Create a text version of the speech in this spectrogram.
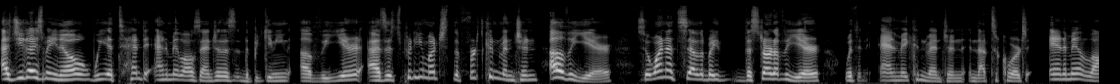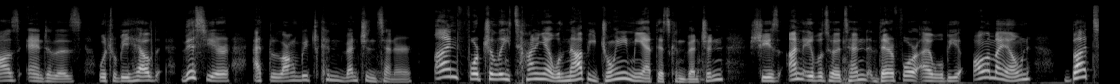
As you guys may know, we attend Anime Los Angeles at the beginning of the year as it's pretty much the first convention of the year. So why not celebrate the start of the year with an anime convention? And that's of course Anime Los Angeles, which will be held this year at the Long Beach Convention Center. Unfortunately, Tanya will not be joining me at this convention. She is unable to attend, therefore I will be all on my own. But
